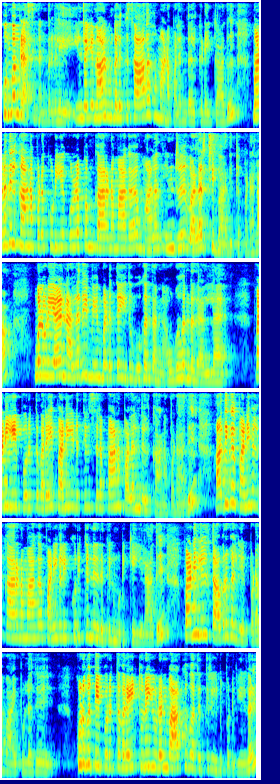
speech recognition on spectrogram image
கும்பம் ராசி நண்பர்களே இன்றைய நாள் உங்களுக்கு சாதகமான பலன்கள் கிடைக்காது. மனதில் காணப்படக்கூடிய குழப்பம் காரணமாக மல இன்று வளர்ச்சி பாதிக்கப்படலாம். உங்களுடைய நல்லதை மேம்படுத்த இது உகந்த உகந்தது அல்ல பணியை பொறுத்தவரை பணியிடத்தில் சிறப்பான பலன்கள் காணப்படாது. அதிக பணிகள் காரணமாக பணிகளை குறித்த நேரத்தில் முடிக்க இயலாது. பணியில் தவறுகள் ஏற்பட வாய்ப்புள்ளது. குடும்பத்தை பொறுத்தவரை துணையுடன் வாக்குவாதத்தில் ஈடுபடுவீர்கள்.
